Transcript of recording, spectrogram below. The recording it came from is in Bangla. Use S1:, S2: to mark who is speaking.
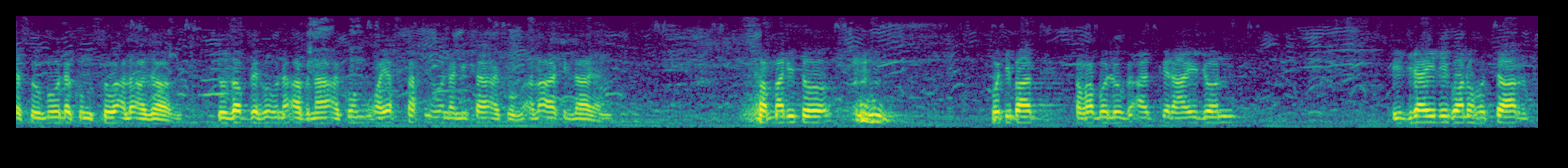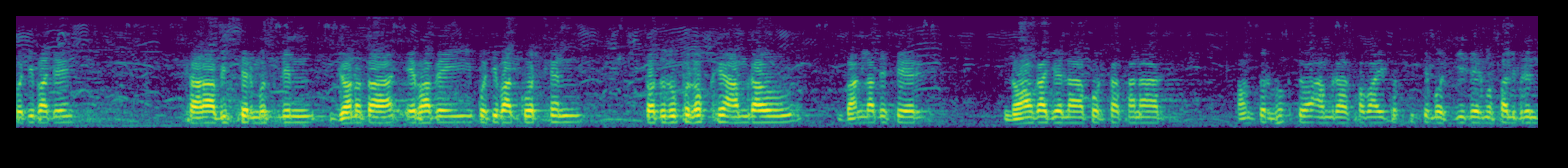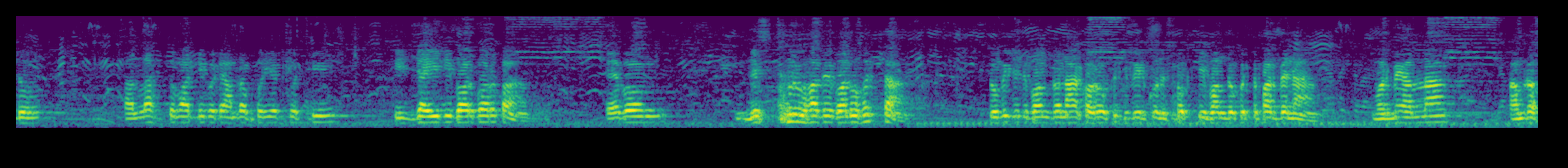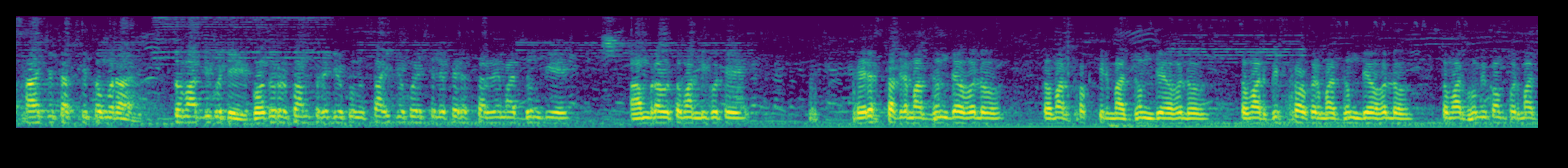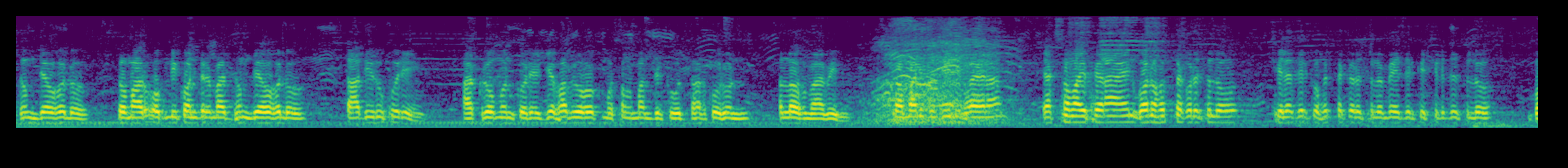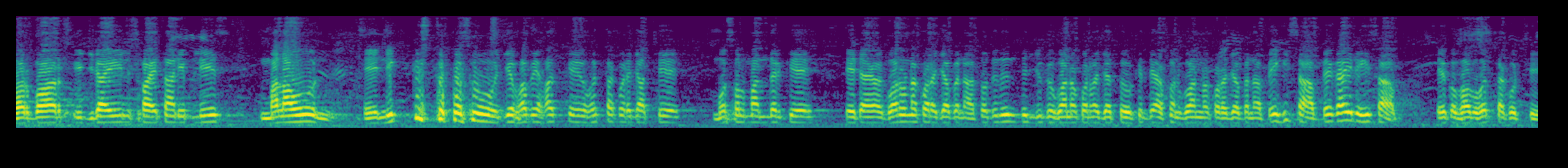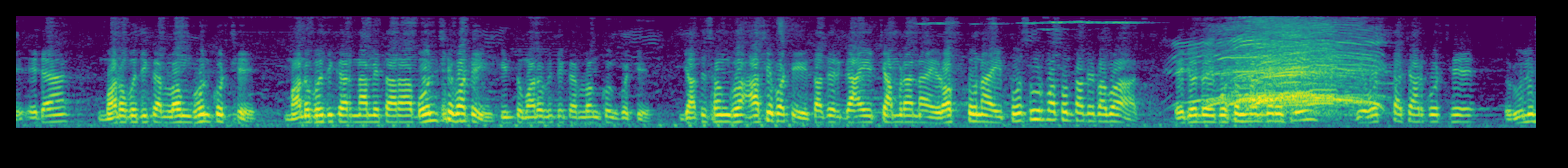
S1: يسومونكم سوء العذاب يذبحون أبناءكم ويستحيون نساءكم الآية الآية সম্মানিত প্রতিবাদ সভামূলক আজকের আয়োজন ইসরায়েলি গণহত্যার প্রতিবাদে সারা বিশ্বের মুসলিম জনতা এভাবেই প্রতিবাদ করছেন তদুর উপলক্ষে আমরাও বাংলাদেশের নওগাঁ জেলা পোর্তা থানার অন্তর্ভুক্ত আমরা সবাই প্রত্যেকটি মসজিদের মোসালিবৃন্দ আল্লাহ তোমার নিকটে আমরা ফরিয়াদ করছি ইসরায়েলি বর্বরতা এবং নিষ্ঠুরভাবে গণহত্যা। তুমি যদি বন্ধ না করো, পৃথিবীর কোন শক্তি বন্ধ করতে পারবে না। মর্মে আল্লাহ, আমরা সাহায্য চাচ্ছি তোমরা। তোমার নিকটে বদর তন্ত্রে যেরকম সাহায্য করেছিলে ফেরেস্তাদের মাধ্যম দিয়ে, আমরাও তোমার নিকটে ফেরেস্তাদের মাধ্যম দেওয়া হলো তোমার শক্তির মাধ্যম দেওয়া হলো, তোমার বিস্ফোরকের মাধ্যম দেওয়া হলো, তোমার ভূমিকম্পের মাধ্যম দেওয়া হলো, তোমার অগ্নিকণ্ডের মাধ্যম দেওয়া হলো, তাদের উপরে আক্রমণ করে যেভাবে হোক মুসলমানদেরকে উদ্ধার করুন। আল্লাহ আমিন। সম্মানিত দিন ভাইয়েরা, এক সময় ফেরায়ন গণহত্যা করেছিল, ছেলেদেরকে হত্যা করেছিল, মেয়েদেরকে ছেড়ে দিয়েছিল। বর্বর ইসরায়েল শয়তান, ইবলিস, মালাউন এই নিকৃষ্ট পশু যেভাবে হাতকে হত্যা করে যাচ্ছে, মুসলমানদেরকে এটা গণনা করা যাবে না। ততদিন তিন যুগে গণনা করা যেত, কিন্তু এখন গণনা করা যাবে না। বেহিসাব, বেগাইর হিসাব একভাবে হত্যা করছে। এটা মানবাধিকার লঙ্ঘন করছে। মানবাধিকার নামে তারা বলছে বটে, কিন্তু মানবাধিকার লঙ্ঘন করছে। জাতিসংঘ আছে বটে, তাদের গায়ে চামড়া নাই, রক্ত নাই, পশুর মতন তাদের ব্যবহার। এই জন্য এই মুসলমানদের যে অত্যাচার করছে রুল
